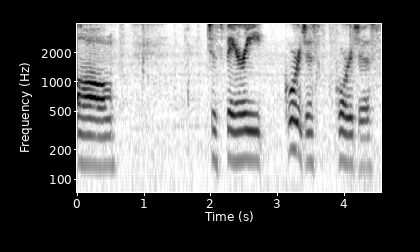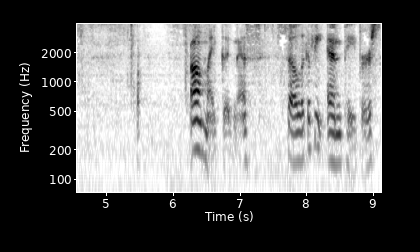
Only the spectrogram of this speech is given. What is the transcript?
all just very gorgeous, gorgeous. Oh my goodness. So look at the end papers.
